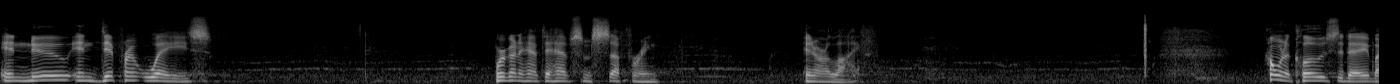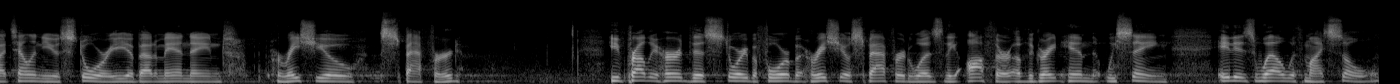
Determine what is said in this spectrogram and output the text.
in new and different ways we're going to have to have some suffering in our life. I want to close today by telling you a story about a man named Horatio Spafford. You've probably heard this story before, but Horatio Spafford was the author of the great hymn that we sing, It Is Well With My Soul.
